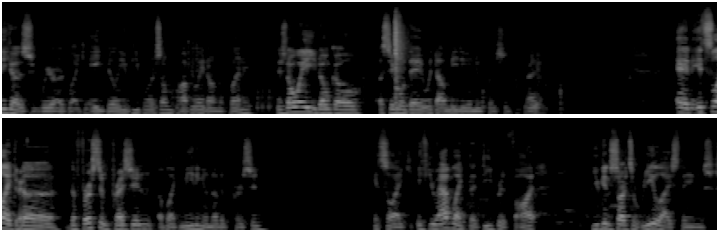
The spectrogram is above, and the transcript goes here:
because we're like 8 billion people or something populated on the planet. There's no way you don't go a single day without meeting a new person right? And it's like Yeah. the the first impression of like meeting another person it's like if you have like the deeper thought you can start to realize things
